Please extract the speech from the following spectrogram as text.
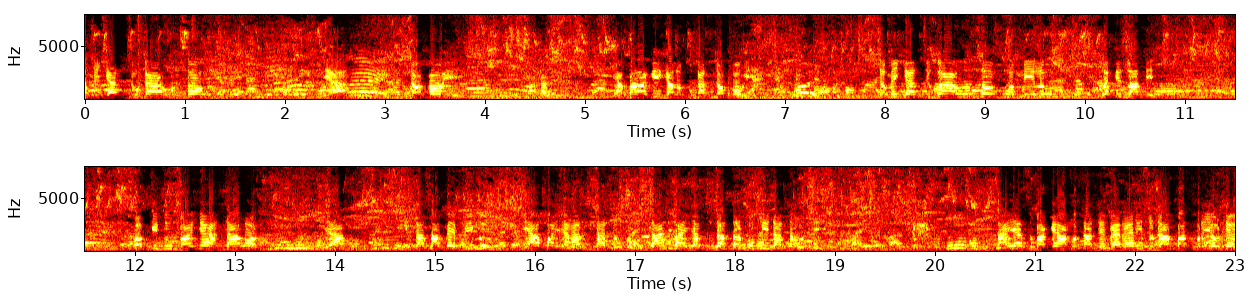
demikian juga untuk ya Jokowi. Makasih apalagi kalau bukan Jokowi. Demikian juga untuk pemilu legislatif. Begitu banyak calon yang kita sampai bingung siapa yang harus kita dukung? Carilah yang sudah terbukti dan teruji? Saya sebagai anggota DPR RI sudah empat periode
